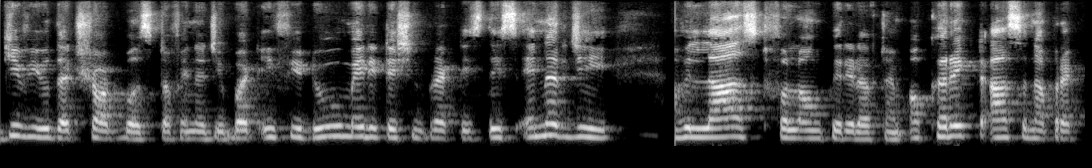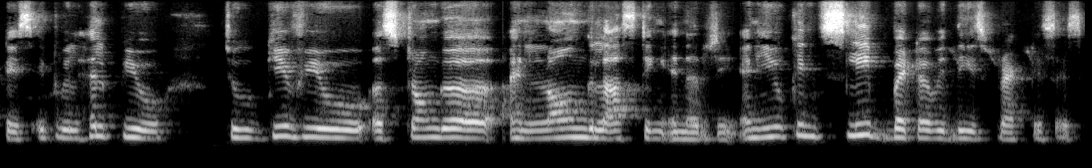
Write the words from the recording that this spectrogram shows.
give you that short burst of energy. But if you do meditation practice this energy will last for long period of time. Or correct asana practice it will help you to give you a stronger and long lasting energy and you can sleep better with these practices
